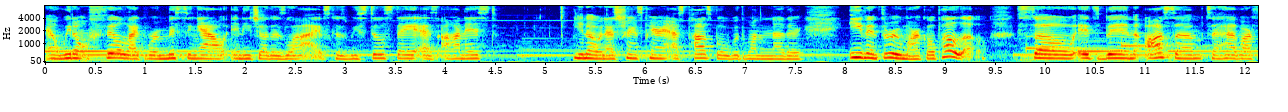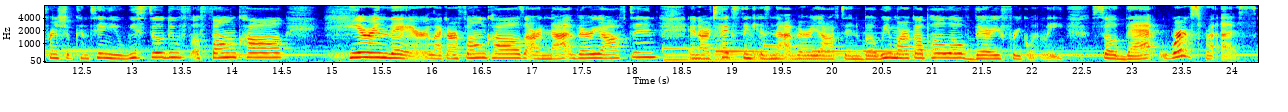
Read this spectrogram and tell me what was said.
and we don't feel like we're missing out in each other's lives because we still stay as honest you know, and as transparent as possible with one another, even through Marco Polo. So it's been awesome to have our friendship continue. We still do a phone call here and there. Like our phone calls are not very often, and our texting is not very often, but we Marco Polo very frequently. So that works for us.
